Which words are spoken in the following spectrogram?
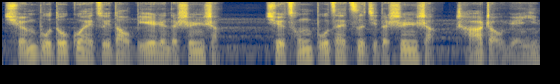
全部都怪罪到别人的身上，却从不在自己的身上查找原因。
